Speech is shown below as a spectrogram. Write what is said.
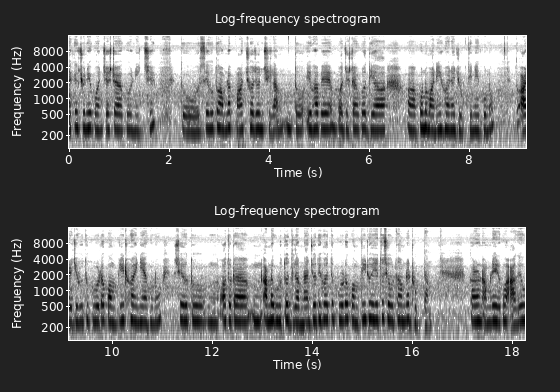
এক একজনই পঞ্চাশ টাকা করে নিচ্ছে। তো সেহেতু আমরা পাঁচ ছজন ছিলাম। তো এভাবে পঞ্চাশ টাকা করে দেওয়া কোনো মানেই হয় না, যুক্তি নেই কোনো। তো আর যেহেতু পুরোটা কমপ্লিট হয়নি এখনও সেহেতু অতটা আমরা গুরুত্ব দিলাম না। যদি হয়তো পুরোটা কমপ্লিট হয়ে যেত, সেহেতু আমরা ঢুকতাম। কারণ আমরা এরকম আগেও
